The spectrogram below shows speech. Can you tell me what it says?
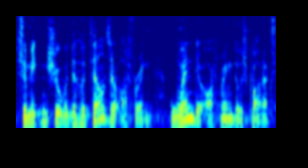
So making sure what the hotels are offering, when they're offering those products,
